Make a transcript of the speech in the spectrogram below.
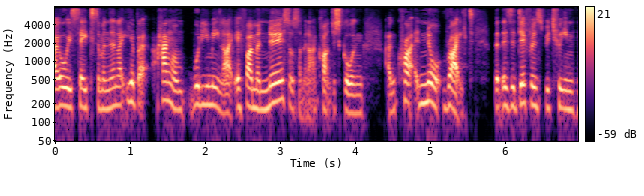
I always say to someone they're like yeah but hang on what do you mean? Like if i'm a nurse or something i can't just go and, and cry. No right. But there's a difference between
